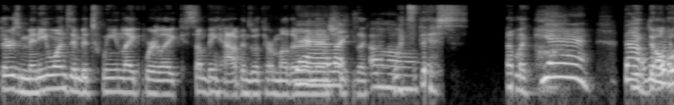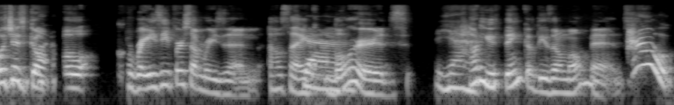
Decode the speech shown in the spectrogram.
There's many ones in between, like where like something happens with her mother, yeah, and then like, she's like, oh. "What's this?" And I'm like, "Yeah, that like, those just go crazy for some reason." I was like, yeah. "Lourds, yeah, how do you think of these little moments?" How?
